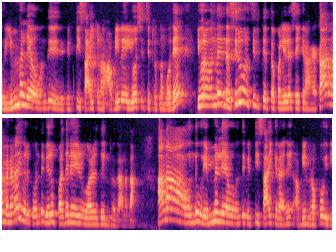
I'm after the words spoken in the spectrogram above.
ஒரு எம்எல்ஏவை வந்து வெட்டி சாய்க்கணும்? அப்படின்னு யோசிச்சுட்டு இருக்கும்போதே இவரை வந்து இந்த சிறுவர் சீர்திருத்த பள்ளியில சேர்க்கிறாங்க. காரணம் என்னன்னா இவருக்கு வந்து வெறும் பதினேழு வயதுன்றதால தான் ஆனா வந்து ஒரு எம்எல்ஏவை வந்து வெட்டி சாய்க்கிறாரு அப்படின்றப்போ இது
